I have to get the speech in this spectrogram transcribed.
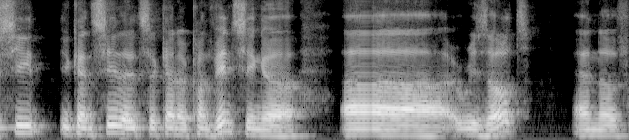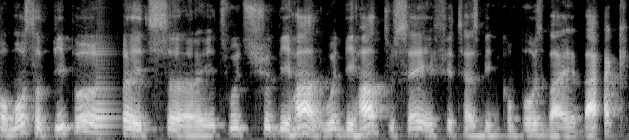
See, you can see that it's a kind of convincing uh, uh, result. And uh, for most of people, it's uh, it would should be hard would be hard to say if it has been composed by Bach,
